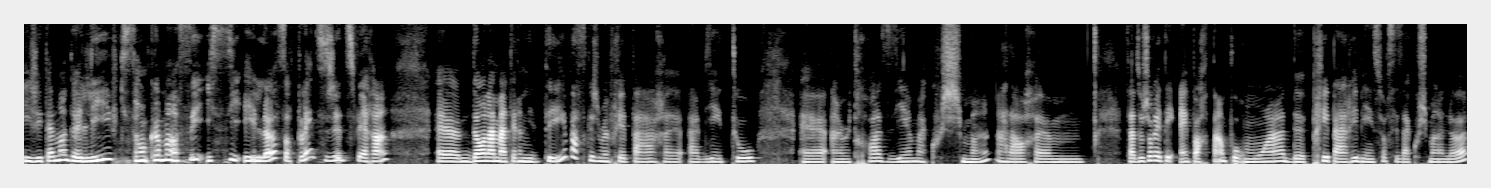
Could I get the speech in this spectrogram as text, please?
Et j'ai tellement de livres qui sont commencés ici et là sur plein de sujets différents. euh, dans la maternité parce que je me prépare euh, à bientôt à un troisième accouchement. Alors, ça a toujours été important pour moi de préparer, bien sûr, ces accouchements-là.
